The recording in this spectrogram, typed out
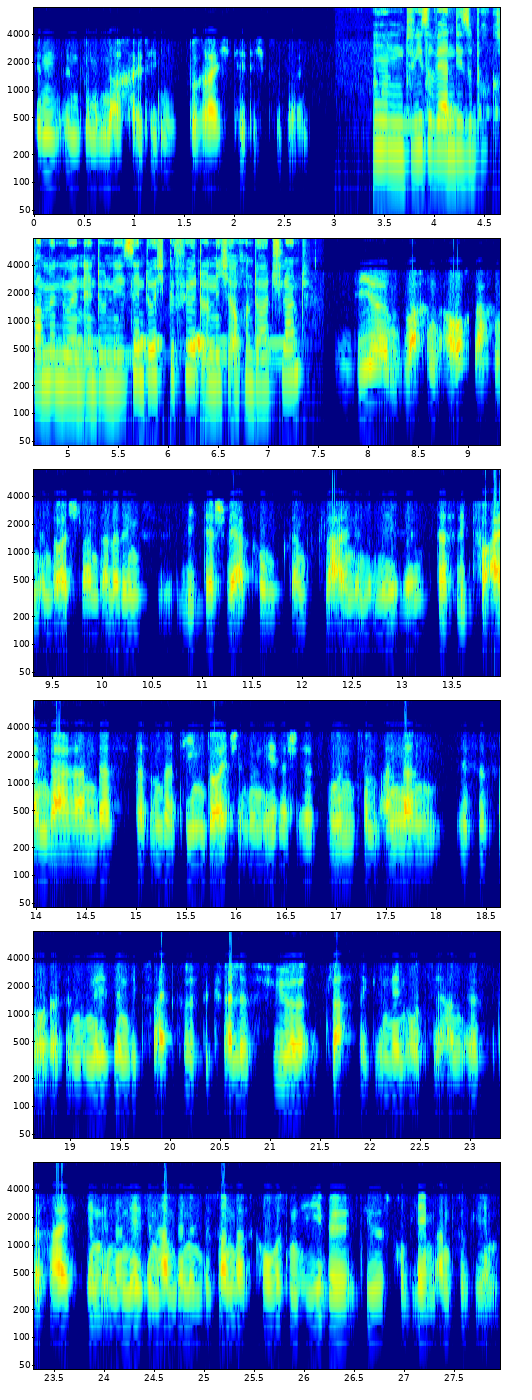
in, in so einem nachhaltigen Bereich tätig zu sein. Und wieso werden diese Programme nur in Indonesien durchgeführt und nicht auch in Deutschland? Wir machen auch Sachen in Deutschland, allerdings liegt der Schwerpunkt ganz klar in Indonesien. Das liegt vor allem daran, dass, dass unser Team deutsch-indonesisch ist und zum anderen ist es so, dass Indonesien die zweitgrößte Quelle für Plastik in den Ozeanen ist. Das heißt, in Indonesien haben wir einen besonders großen Hebel, dieses Problem anzugehen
